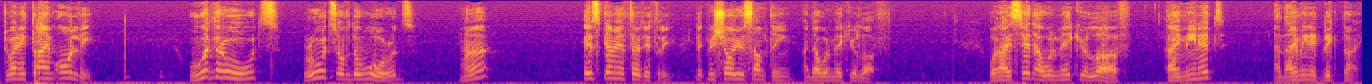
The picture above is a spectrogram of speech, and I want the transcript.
20 time only. With roots, roots of the words, huh? It's coming 33. Let me show you something and I will make you laugh. When I said I will make you laugh, I mean it, and I mean it big time.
